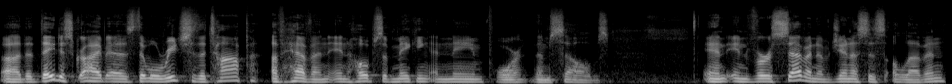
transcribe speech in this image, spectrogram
uh, that they describe as that will reach to the top of heaven in hopes of making a name for themselves. And in verse 7 of Genesis 11,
